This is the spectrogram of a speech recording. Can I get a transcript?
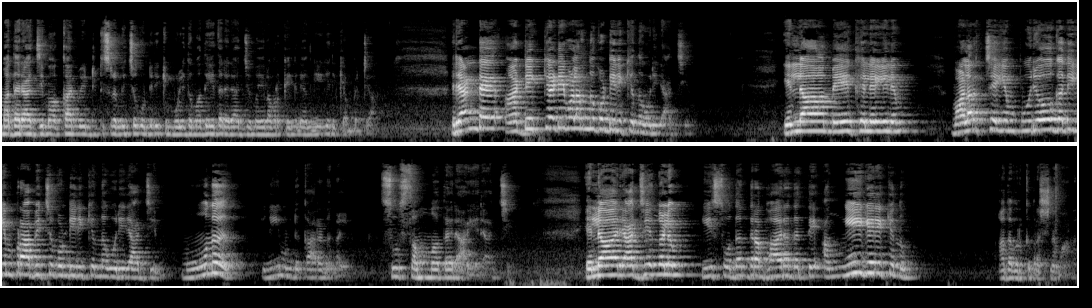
മതരാജ്യമാക്കാൻ വേണ്ടിയിട്ട് ശ്രമിച്ചുകൊണ്ടിരിക്കുമ്പോൾ ഇത് മതേതര രാജ്യമായി അവർക്ക് എങ്ങനെ അംഗീകരിക്കാൻ പറ്റുക? രണ്ട് അടിക്കടി വളർന്നുകൊണ്ടിരിക്കുന്ന ഒരു രാജ്യം. എല്ലാ മേഖലയിലും വളർച്ചയും പുരോഗതിയും പ്രാപിച്ചു കൊണ്ടിരിക്കുന്ന ഒരു രാജ്യം. മൂന്ന് ഇനിയുമുണ്ട് കാരണങ്ങൾ. സുസമ്മതരായ രാജ്യം. എല്ലാ രാജ്യങ്ങളും ഈ സ്വതന്ത്ര ഭാരതത്തെ അംഗീകരിക്കുന്നു. അതവർക്ക് പ്രശ്നമാണ്.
